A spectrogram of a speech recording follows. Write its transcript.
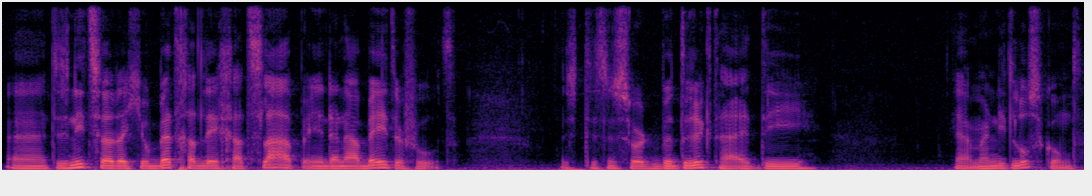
eh, het is niet zo dat je op bed gaat liggen, gaat slapen en je daarna beter voelt. Dus het is een soort bedruktheid die ja, maar niet loskomt.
